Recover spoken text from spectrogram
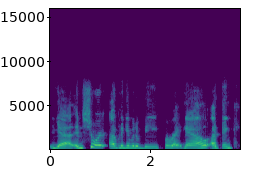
yeah in short i'm gonna give it a b for right now i think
